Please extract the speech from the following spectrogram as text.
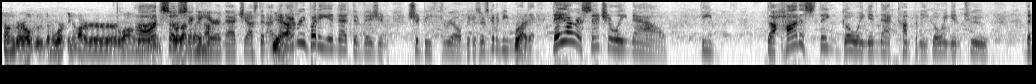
some girl who's been working harder or longer. Oh, I'm so sick of hearing that, Justin. I Yeah. mean, everybody in that division should be thrilled because there's going to be. Right. They, they are essentially now the the hottest thing going in that company, going into the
